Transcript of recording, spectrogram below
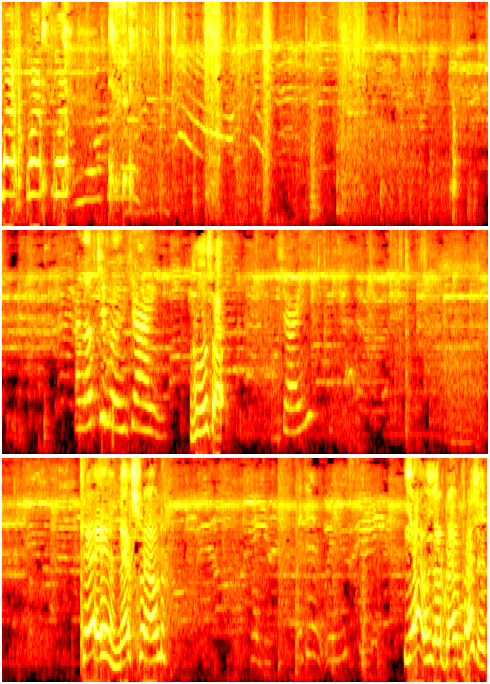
Wah, wah, wah. I love Shimmer and Shine. Who is that? Shine? Okay, next round. Is it Wednesday? Yeah, we gotta grab a present.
